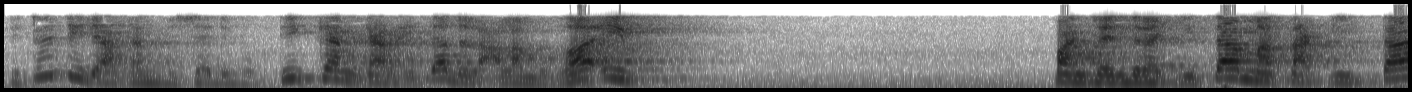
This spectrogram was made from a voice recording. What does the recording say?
Itu tidak akan bisa dibuktikan karena itu adalah alam gaib. Pancendra kita, mata kita,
